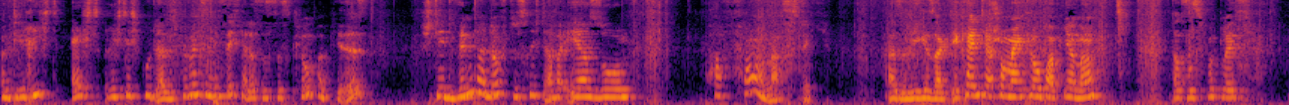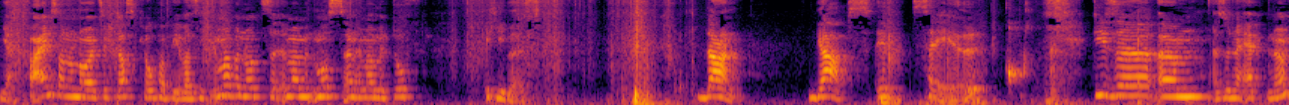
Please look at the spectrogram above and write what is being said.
Und die riecht echt richtig gut. Also ich bin mir ziemlich sicher, dass es das Klopapier ist. Steht Winterduft, es riecht aber eher so parfumlastig. Also wie gesagt, ihr kennt ja schon mein Klopapier, ne? Das ist wirklich, ja, für 1,99 das Klopapier, was ich immer benutze. Immer mit Mustern, immer mit Duft. Ich liebe es. Dann gab es im Sale diese, ähm, also eine App, ne?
